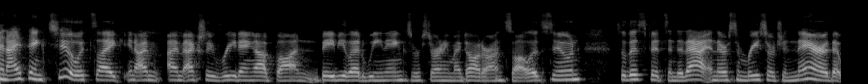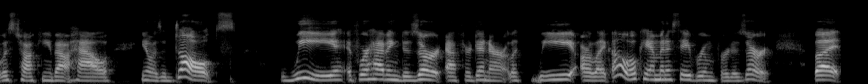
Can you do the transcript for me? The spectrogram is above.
and I think too, it's like, you know, I'm I'm actually reading up on baby led weaning because we're starting my daughter on solid soon. So this fits into that. And there's some research in there that was talking about how, you know, as adults, we, if we're having dessert after dinner, like we are like, oh, okay, I'm gonna save room for dessert. But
